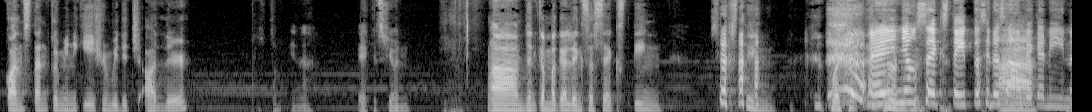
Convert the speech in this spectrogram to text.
constant communication with each other. Ina. Ekis yun. Um, dyan ka magaling sa sexting. Sexting. Ayun yung sex tape na sinasabi Ah, kanina.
